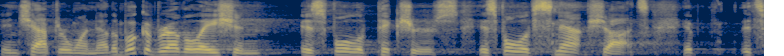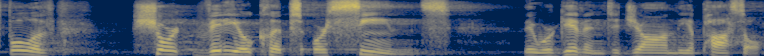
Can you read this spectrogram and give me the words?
in chapter 1. Now, the book of Revelation is full of pictures, is full of snapshots, it, it's full of short video clips or scenes that were given to John the Apostle.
